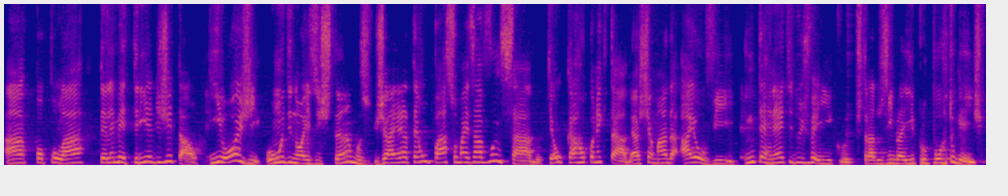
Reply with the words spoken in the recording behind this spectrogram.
a popular telemetria digital. E hoje, onde nós estamos, já é até um passo mais avançado, que é o carro conectado. É a chamada IOV, Internet dos Veículos, traduzindo aí para o português,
